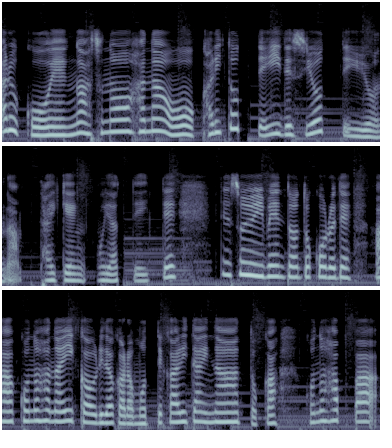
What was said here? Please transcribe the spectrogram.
ある公園がその花を刈り取っていいですよっていうような体験をやっていてでそういうイベントのところであこの花いい香りだから持って帰りたいなとかこの葉っぱ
